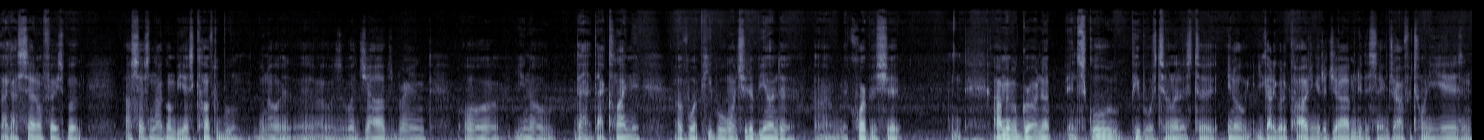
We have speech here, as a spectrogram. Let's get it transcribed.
like I said on Facebook, I said it's not gonna be as comfortable, you know, it was what jobs bring, or you know that that climate of what people want you to be under, um, the corporate shit. I remember growing up in school, people was telling us to, you know, you got to go to college and get a job and do the same job for 20 years, and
